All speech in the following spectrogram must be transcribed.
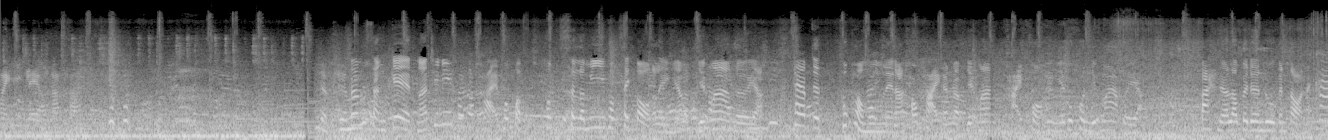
มาอีกแล้วนะคะเริ่มสังเกตนะที่นี่เขาจะขายพวกแบบพวกซาลามี่พวกไส้กรอกอะไรอย่างเงี้ยแบบเยอะมากเลยอะแทบจะทุกหัวมุมเลยนะเขาขายกันแบบเยอะมากขายของอย่างเงี้ยทุกคนเยอะมากเลยอะไปเดี๋ยวเราไปเดินดูกันต่อนะคะ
